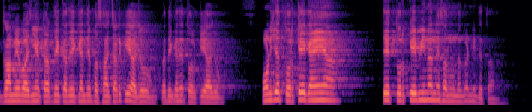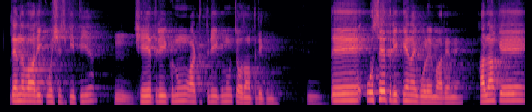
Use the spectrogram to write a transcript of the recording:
ਡਰਾਮੇਬਾਜ਼ੀਆਂ ਕਰਦੇ ਕਦੇ ਕਹਿੰਦੇ ਬੱਸਾਂ ਚੜ੍ਹ ਕੇ ਆ ਜਾਓ ਕਦੇ ਕਹਿੰਦੇ ਤੁਰ ਕੇ ਆ ਜਾਓ। ਹੁਣ ਜੇ ਤੁਰ ਕੇ ਗਏ ਆ ਤੇ ਤੁਰ ਕੇ ਵੀ ਇਹਨਾਂ ਨੇ ਸਾਨੂੰ ਲੰਘਣ ਨਹੀਂ ਦਿੱਤਾ। ਤਿੰਨ ਵਾਰੀ ਕੋਸ਼ਿਸ਼ ਕੀਤੀ ਹੈ ਹੂੰ। 6 ਤਰੀਕ ਨੂੰ 8 ਤਰੀਕ ਨੂੰ 14 ਤਰੀਕ ਨੂੰ। ਤੇ ਉਸੇ ਤਰੀਕੇ ਨਾਲ ਗੋਲੇ ਮਾਰੇ ਨੇ। ਹਾਲਾਂਕਿ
